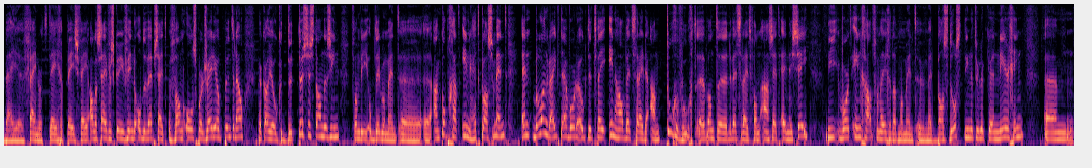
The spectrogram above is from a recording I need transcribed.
bij uh, Feyenoord tegen PSV. Alle cijfers kun je vinden op de website van allsportsradio.nl. Daar kan je ook de tussenstanden zien van wie op dit moment aan kop gaat in het klassement. En belangrijk, daar worden ook de twee inhaalwedstrijden aan toegevoegd. want de wedstrijd van AZ-NEC, die wordt ingehaald vanwege dat moment met Bas Dost, die natuurlijk neerging. Um,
